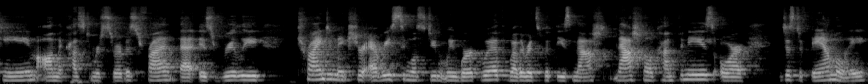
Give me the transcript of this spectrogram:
team on the customer service front that is really trying to make sure every single student we work with, whether it's with these national companies or just a family,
